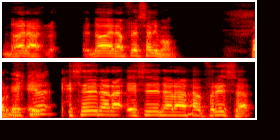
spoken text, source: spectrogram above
No, no era, no, era fresa limón. Porque ese, de naranja, ese de naranja fresa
